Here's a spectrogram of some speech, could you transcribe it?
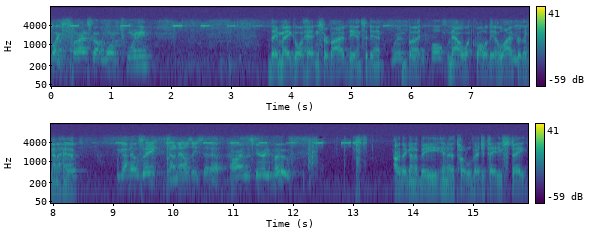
Looks like sinus about 120. They may go ahead and survive the incident, but now what quality of life are they going to have? We got an LZ? Got an LZ set up. All right, let's get ready to move. Are they going to be in a total vegetative state?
